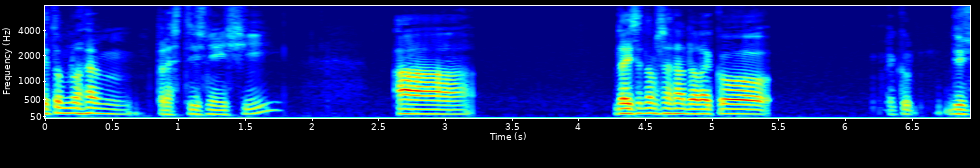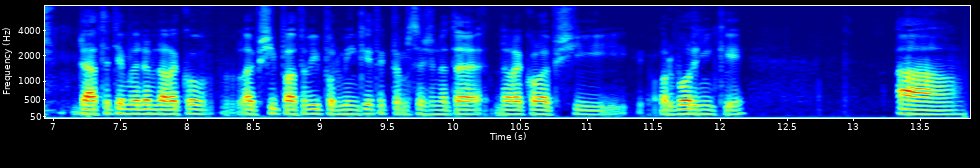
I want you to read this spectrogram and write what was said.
je to mnohem prestižnější a dají se tam sehnat daleko jako, když dáte těm lidem daleko lepší platové podmínky, tak tam seženete daleko lepší odborníky. A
